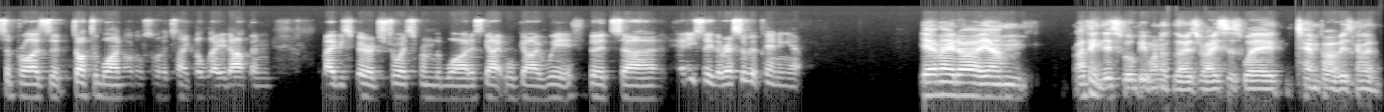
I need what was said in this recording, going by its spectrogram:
surprise that Dr. Why Not will sort of take the lead up and maybe Spirit's Choice from the widest gate will go with. But uh, how do you see the rest of it panning out? Yeah, mate. I um, I think this will be one of those races where tempo is going to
